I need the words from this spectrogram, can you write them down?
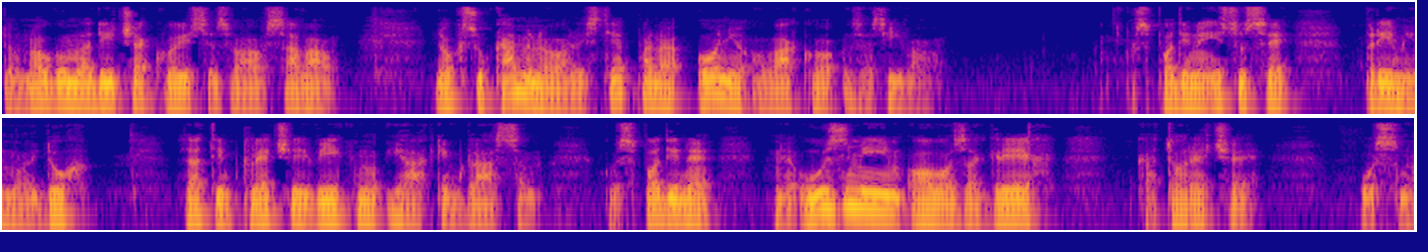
do nogu mladića koji se zvao Savao. Dok su kamenovali Stjepana, on je ovako zazivao. Gospodine Isuse, primi moj duh. Zatim kleče i viknu jakim glasom. Gospodine, ne uzmi im ovo za grijeh, kad to reče usnu.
